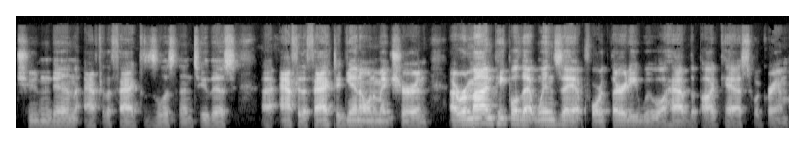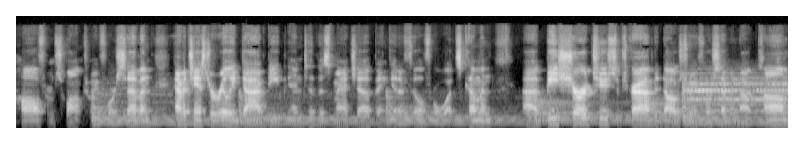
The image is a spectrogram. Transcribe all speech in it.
tuned in after the fact is listening to this uh, after the fact. Again, I want to make sure and uh, remind people that Wednesday at 4:30 we will have the podcast with Graham Hall from Swamp 24/7. Have a chance to really dive deep into this matchup and get a feel for what's coming. Uh, be sure to subscribe to Dawgs247.com.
